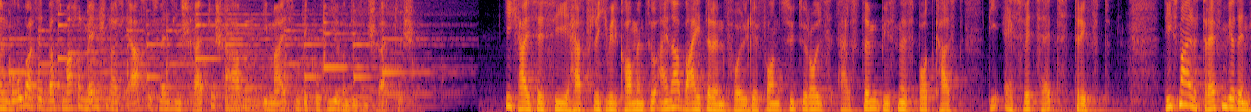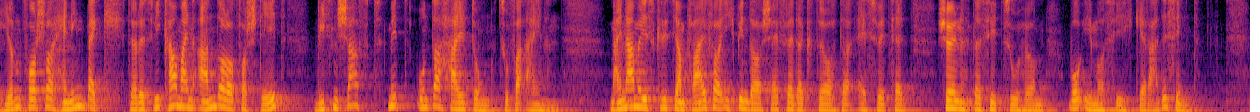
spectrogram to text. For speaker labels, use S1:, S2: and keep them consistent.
S1: man beobachtet, was machen Menschen als erstes, wenn sie einen Schreibtisch haben. Die meisten dekorieren diesen Schreibtisch.
S2: Ich heiße Sie herzlich willkommen zu einer weiteren Folge von Südtirols erstem Business Podcast, die SWZ trifft. Diesmal treffen wir den Hirnforscher Henning Beck, der es wie kaum ein anderer versteht, Wissenschaft mit Unterhaltung zu vereinen. Mein Name ist Christian Pfeiffer, ich bin der Chefredakteur der SWZ. Schön, dass Sie zuhören, wo immer Sie gerade sind.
